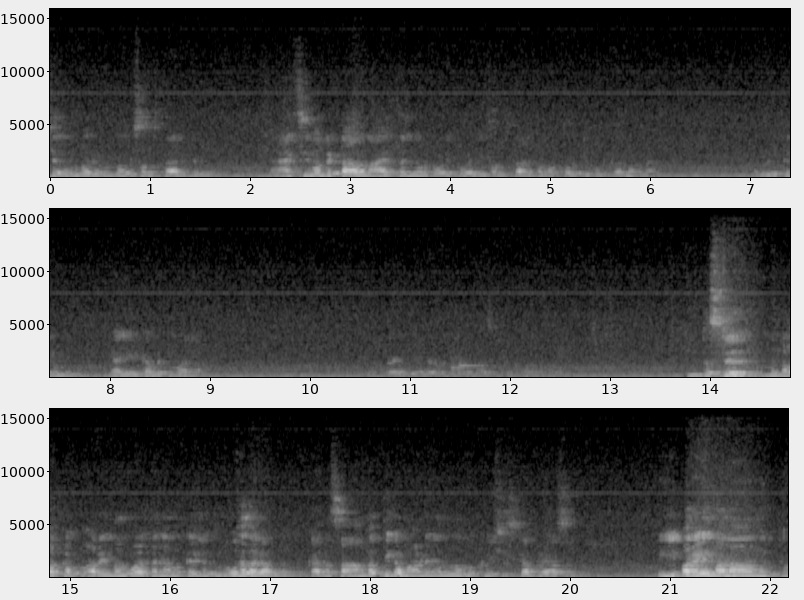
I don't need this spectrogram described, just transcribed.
ചെലവും വരുന്ന ഒരു സംസ്ഥാനത്തിന് മാക്സിമം കിട്ടാവുന്ന ആയിരത്തഞ്ഞൂറ് കോടി വേണ്ടി ഈ സംസ്ഥാനത്ത് മൊത്തം ഒറ്റ കൊടുക്കുക എന്ന് പറഞ്ഞാൽ അതൊരിക്കലും ന്യായീകരിക്കാൻ പറ്റുന്നതല്ല. ഇൻട്രസ്റ്റ് നിങ്ങളൊക്കെ പറയുന്നത് പോലെ തന്നെ നമുക്കതിൽ ദുരൂഹത കാണുന്നുണ്ട്. കാരണം സാമ്പത്തികമാണ് എന്ന് നമുക്ക് വിശ്വസിക്കാൻ പ്രയാസമുണ്ട് ഈ പറയുന്ന നാനൂറ്റി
